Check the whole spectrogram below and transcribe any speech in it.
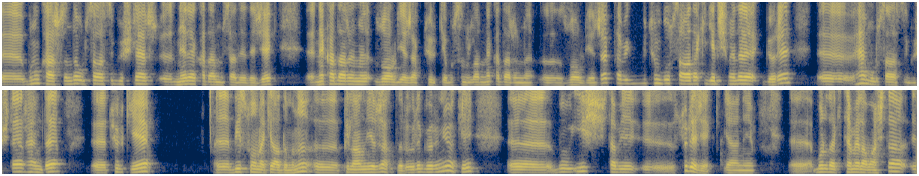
E, bunun karşılığında uluslararası güçler e, nereye kadar müsaade edecek? E, ne kadarını zorlayacak Türkiye? Bu sınırların ne kadarını e, zorlayacak? Tabii bütün bu sahadaki gelişmelere göre e, hem uluslararası güçler hem de e, Türkiye bir sonraki adımını e, planlayacaktır. Öyle görünüyor ki e, bu iş tabii e, sürecek. Yani e, buradaki temel amaç da e,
